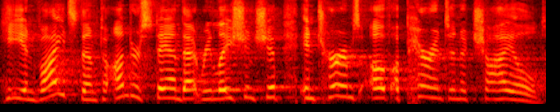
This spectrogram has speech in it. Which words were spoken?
he invites them to understand that relationship in terms of a parent and a child.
